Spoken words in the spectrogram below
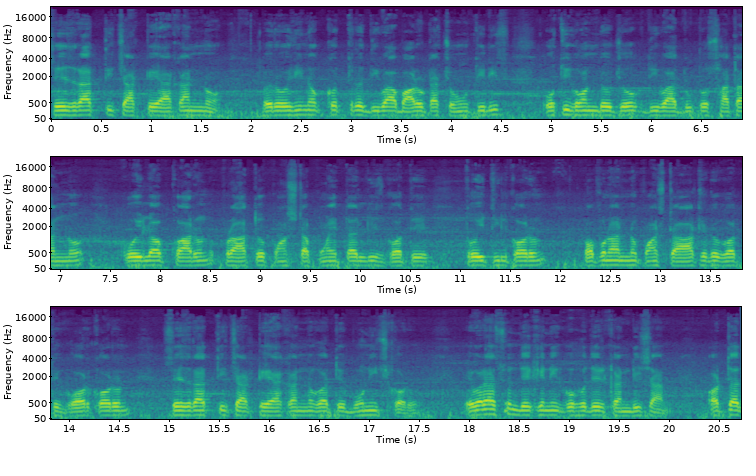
শেষ রাত্রি চারটে একান্ন রোহিণী নক্ষত্র দিবা বারোটা চৌত্রিশ, অতিগণ্ড যোগ দিবা দুটো সাতান্ন কৈলব কারণ, প্রাত পাঁচটা পঁয়তাল্লিশ গতে তৈতিলকরণ, অপরাহ্ন পাঁচটা আঠেরো গতে গড়করণ, শেষ রাত্রি চারটে একান্ন গতে বণিজকরণ। এবার আসুন দেখে নিই গ্রহদের কন্ডিশান অর্থাৎ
